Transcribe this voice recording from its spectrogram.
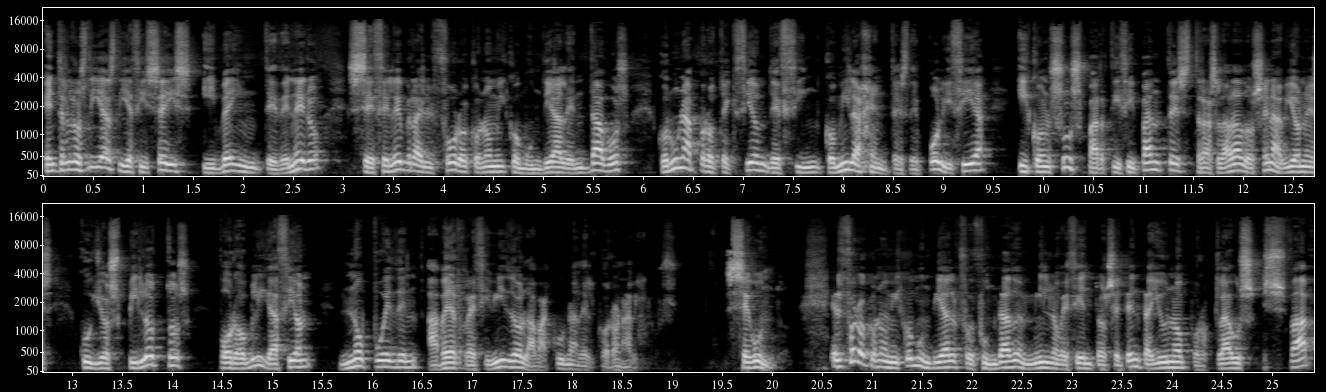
entre los días 16 y 20 de enero se celebra el Foro Económico Mundial en Davos con una protección de 5.000 agentes de policía y con sus participantes trasladados en aviones cuyos pilotos, por obligación, no pueden haber recibido la vacuna del coronavirus. Segundo, el Foro Económico Mundial fue fundado en 1971 por Klaus Schwab,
